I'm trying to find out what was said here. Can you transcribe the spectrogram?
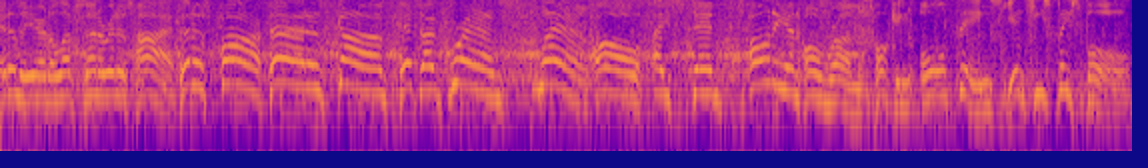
Hit in the air to left center. It is high. It is far. It is gone. It's a grand slam. Oh, a Stantonian home run talking all things Yankees baseball.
